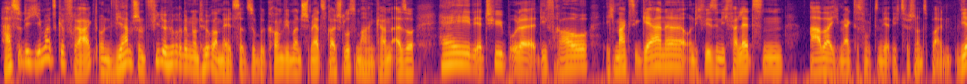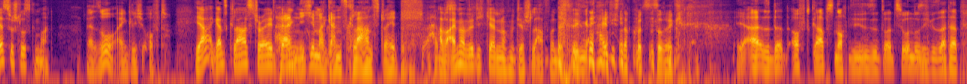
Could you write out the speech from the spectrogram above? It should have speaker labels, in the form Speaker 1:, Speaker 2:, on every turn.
Speaker 1: Hast du dich jemals gefragt, und wir haben schon viele Hörerinnen und Hörermails dazu bekommen, wie man schmerzfrei Schluss machen kann? Also, hey, der Typ oder die Frau, ich mag sie gerne und ich will sie nicht verletzen, aber ich merke, das funktioniert nicht zwischen uns beiden. Wie hast du Schluss gemacht?
Speaker 2: Ja, so eigentlich oft.
Speaker 1: Ja, ganz klar, straight,
Speaker 2: Ja, nicht immer ganz klar und straight. Pff,
Speaker 1: aber einmal würde ich gerne noch mit dir schlafen und deswegen halte ich es noch kurz zurück.
Speaker 2: Ja, also oft gab es noch diese Situation, dass ich gesagt habe,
